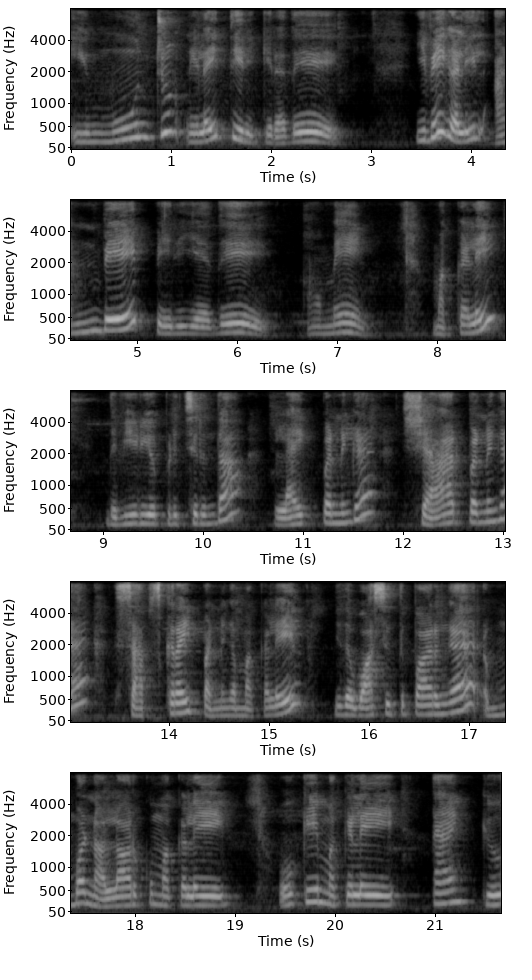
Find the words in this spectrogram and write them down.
இம்மூன்றும் நிலைத்திருக்கிறது. இவைகளில் அன்பே பெரியது. ஆமேன். மக்களே இந்த வீடியோ பிடிச்சிருந்தா லைக் பண்ணுங்கள் ஷேர் பண்ணுங்கள் சப்ஸ்கிரைப் பண்ணுங்கள் மக்களே. இதை வாசித்து பாருங்கள் ரொம்ப நல்லாயிருக்கும் மக்களே. ஓகே மக்களே. தேங்க்யூ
